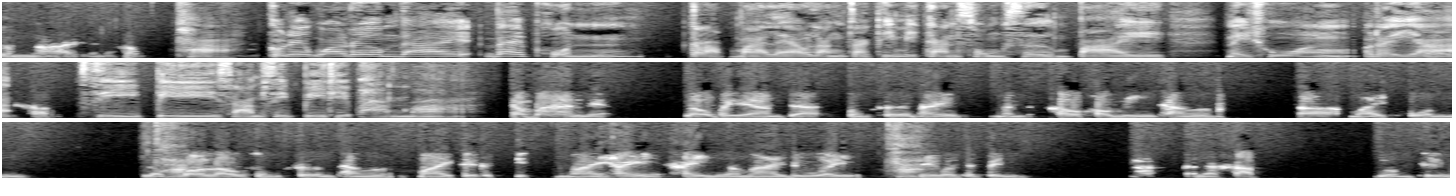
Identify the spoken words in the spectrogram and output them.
จำหน่ายนะครับ ค่ะ ก็เรียกว่าเริ่มได้ได้ผลกลับมาแล้วหลังจากที่มีการส่งเสริมไปในช่วงระยะใช่ครับสี่ปีสามสี่ปีที่ผ่านมา ชาวบ้านเนี่ย เราพยายามจะส่งเสริมให้มันเขาเขามีทั้งอ่าไม้ผล แล้วก็เราส่งเสริมทั้งไม้เศรษฐกิจไม้ให้ให้เนื้อไม้ด้วยค่ะไม่ว่าจะเป็นผักนะครับ รวมถึง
